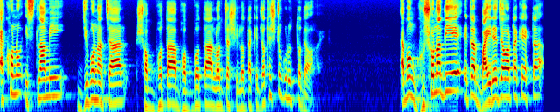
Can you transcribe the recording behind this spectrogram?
এখনও ইসলামী জীবনাচার, সভ্যতা, ভব্যতা, লজ্জাশীলতাকে যথেষ্ট গুরুত্ব দেওয়া হয়। এবং ঘোষণা দিয়ে এটার বাইরে যাওয়াটাকে একটা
